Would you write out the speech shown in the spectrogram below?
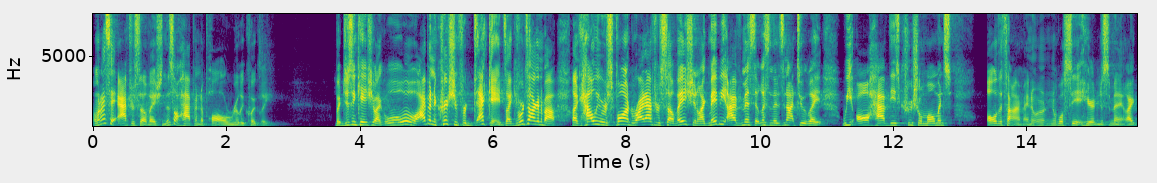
And when I say after salvation, this all happened to Paul really quickly. But just in case you're like, whoa, whoa, I've been a Christian for decades. Like, if we're talking about like how we respond right after salvation, like maybe I've missed it. Listen, it's not too late. We all have these crucial moments all the time. And we'll see it here in just a minute. Like,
